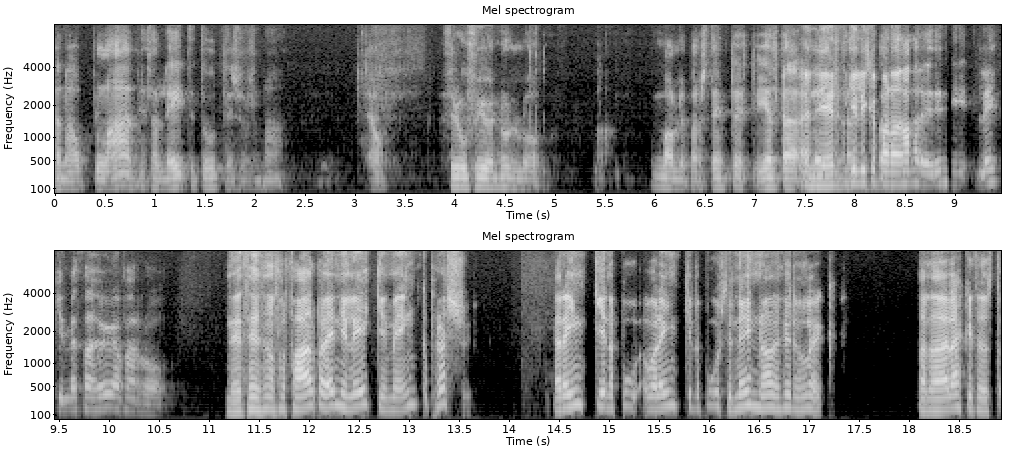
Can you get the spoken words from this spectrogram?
Þannig að á blaði þá leytið út eins og svona já, 3-4-0 og málið bara steint aukt ég held að er líka bara- farið inn í leikin með það hugafar og Nei, þeir náttúrulega fara bara inn í leikin með enga pressu. Það er engin að, bú, var engin að búast til neinu aðeins fyrir en leik? Þannig að það er ekkert, veist,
